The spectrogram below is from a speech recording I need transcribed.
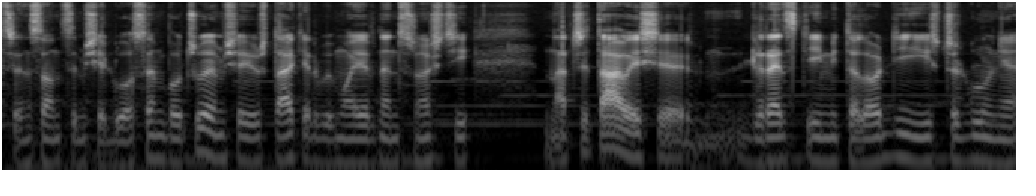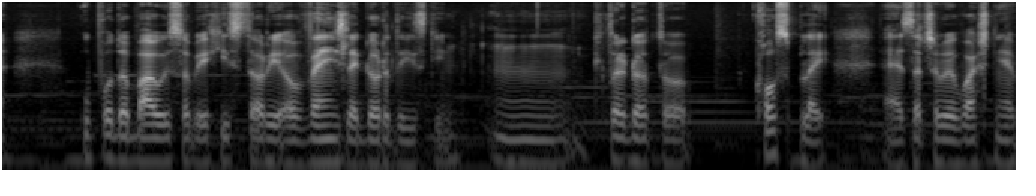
trzęsącym się głosem, bo czułem się już tak, jakby moje wnętrzności naczytały się greckiej mitologii i szczególnie upodobały sobie historię o węźle gordyjskim, mm, którego to cosplay e, zaczęły właśnie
